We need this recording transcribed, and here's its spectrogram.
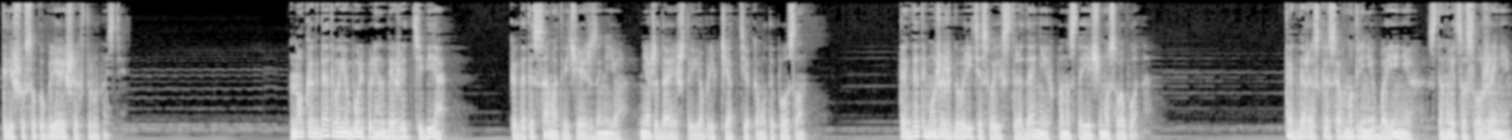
Ты лишь усугубляешь их трудности. Но когда твоя боль принадлежит тебе, когда ты сам отвечаешь за нее не ожидая, что ее облегчат те, кому ты послан, тогда ты можешь говорить о своих страданиях по-настоящему свободно. Тогда рассказ о внутренних борениях становится служением,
